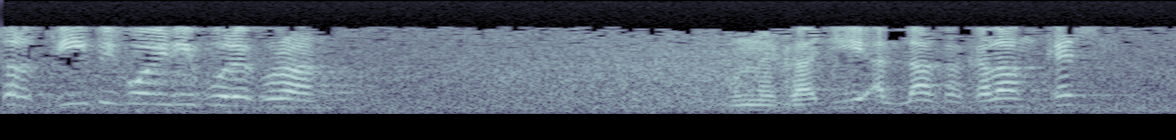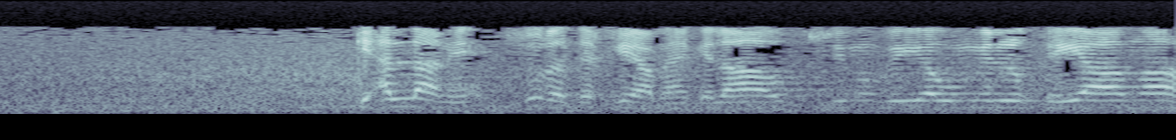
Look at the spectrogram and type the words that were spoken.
ترتیب ہی کوئی نہیں پورے قرآن۔ انہوں نے کہا جی اللہ کا کلام کیسے؟ کہ اللہ نے صورت قیام ہے کہ لا اقسم بیوم القیامہ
